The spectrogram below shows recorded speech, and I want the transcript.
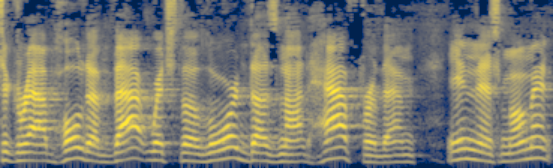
to grab hold of that which the Lord does not have for them in this moment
